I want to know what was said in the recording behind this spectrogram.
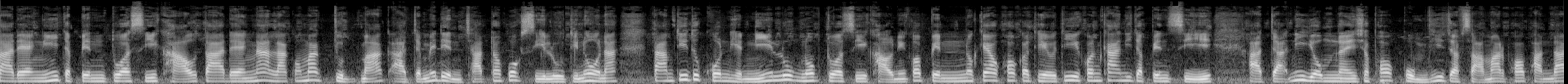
ตาแดงนี้จะเป็นตัวสีขาวตาแดงน่ารักมากๆ จุดมาร์กอาจจะไม่เด่นชัดเท่าพวกสีลูติโนนะ ตามที่ทุกคนเห็นนี้ลูกนกตัวสีขาวนี้ก็เป็นนกแก้วข้อกระเทลที่ค่อนข้างที่จะเป็นสีอาจจะนิยมในเฉพาะกลุ่มที่จะสามารถเพาะพันธุ์ได้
